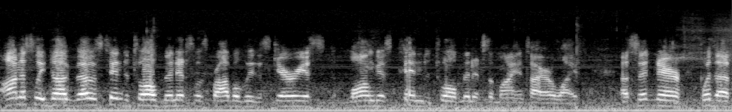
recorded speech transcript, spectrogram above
honestly, Doug. Those 10 to 12 minutes was probably the scariest, longest 10 to 12 minutes of my entire life. I was sitting there with a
